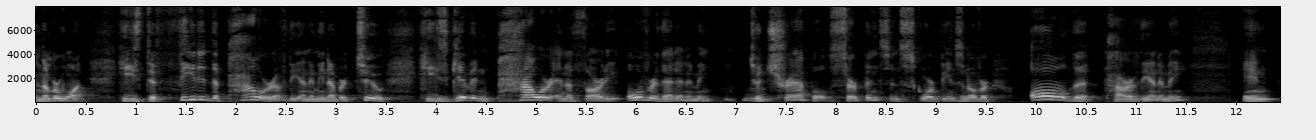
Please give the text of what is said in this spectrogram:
Number one, he's defeated the power of the enemy. Number two, he's given power and authority over that enemy to mm-hmm. trample serpents and scorpions and over all the power of the enemy in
